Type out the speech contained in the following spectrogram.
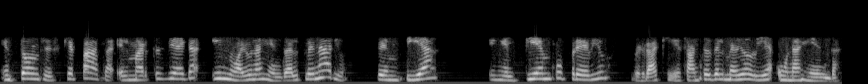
Entonces, ¿qué pasa? El martes llega y no hay una agenda del plenario, se envía en el tiempo previo, ¿verdad? Que es antes del mediodía, una agenda.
